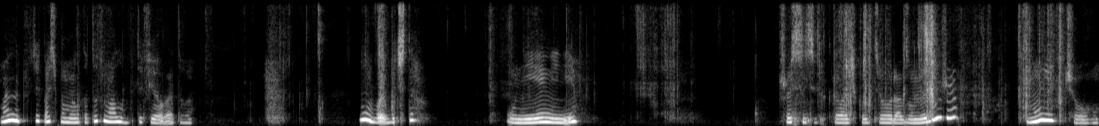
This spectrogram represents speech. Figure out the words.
У мене тут якась помилка, тут мало бути фіолетове. Вибачте. О, ні, ні, ні. Щось із відкривачкою цього разу не дуже. Ну нічого.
